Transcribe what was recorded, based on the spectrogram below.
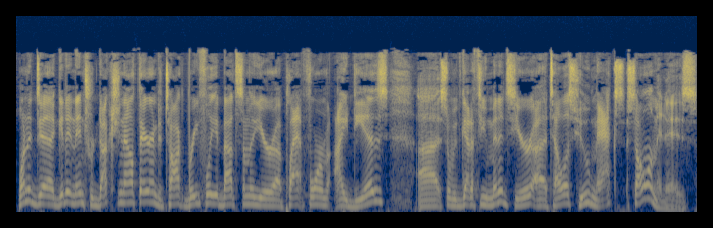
Wanted to get an introduction out there and to talk briefly about some of your uh, platform ideas. Uh, so we've got a few minutes here. Uh, tell us who Max Solomon is.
